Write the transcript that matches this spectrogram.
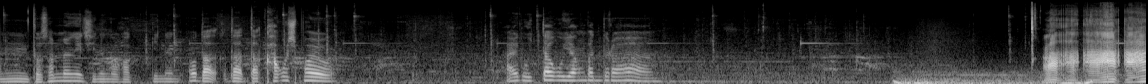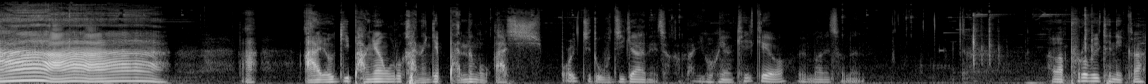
음, 더 선명해지는 것 같기는. 어, 나, 나, 나 가고 싶어요. 알고 있다고, 이 양반들아. 아, 아, 아, 아, 아, 아. 아, 아, 여기 방향으로 가는 게 맞는 거. 아씨, 뻘짓 오지게 하네. 잠깐만, 이거 그냥 킬게요. 웬만해서는. 아마 프로빌 테니까.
